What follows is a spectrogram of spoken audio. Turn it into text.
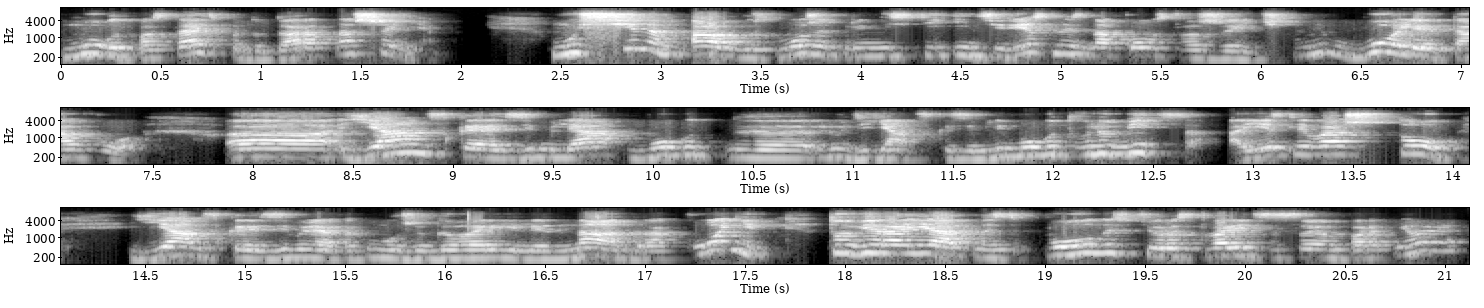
могут поставить под удар отношения. Мужчинам август может принести интересные знакомства с женщинами. Более того, э, янская земля могут э, люди янской земли могут влюбиться а если ваш столб янская земля как мы уже говорили на драконе то вероятность полностью раствориться в своем партнере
